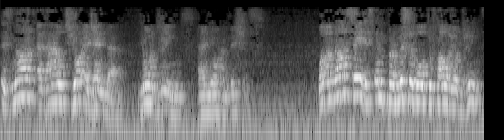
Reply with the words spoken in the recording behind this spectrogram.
is not about your agenda, your dreams, and your ambitions. Well, I'm not saying it's impermissible to follow your dreams.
